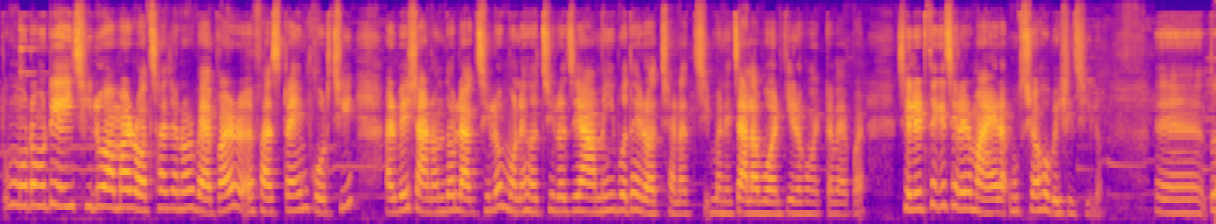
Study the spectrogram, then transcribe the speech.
তো মোটামুটি এই ছিল আমার রথ সাজানোর ব্যাপার ফার্স্ট টাইম করছি। আর বেশ আনন্দ লাগছিল, মনে হচ্ছিল যে আমিই বোধহয় রথ চালাচ্ছি মানে চালাবো আর কি এরকম একটা ব্যাপার। ছেলের থেকে ছেলের মায়ের উৎসাহ বেশি ছিল। তো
